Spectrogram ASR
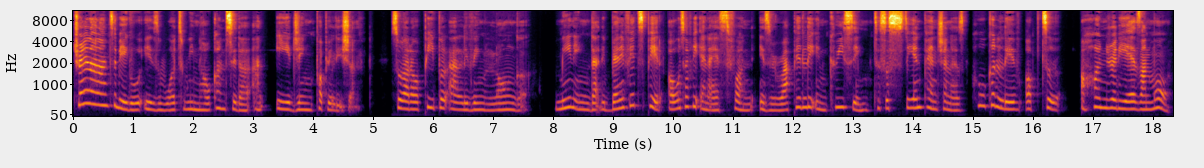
Trinidad and Tobago is what we now consider an aging population, so that our people are living longer, meaning that the benefits paid out of the NIS fund is rapidly increasing to sustain pensioners who could live up to a hundred years and more.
